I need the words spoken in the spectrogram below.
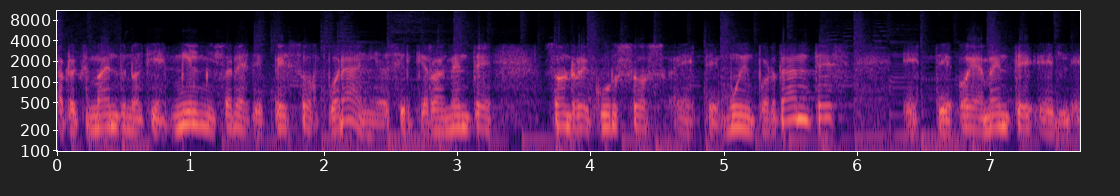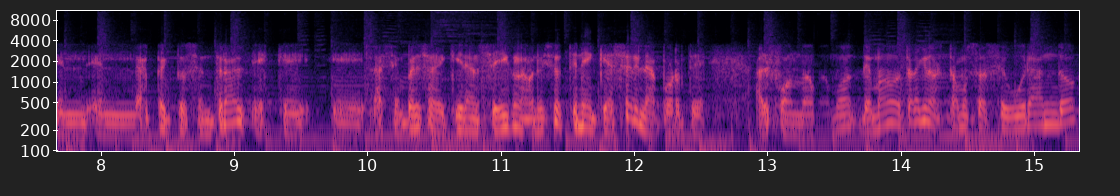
aproximadamente unos 10 mil millones de pesos por año, es decir, que realmente son recursos este, muy importantes. Este, obviamente el, aspecto central es que eh, las empresas que quieran seguir con los beneficios tienen que hacer el aporte al fondo. De modo tal que nos estamos asegurando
